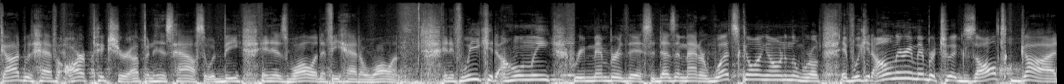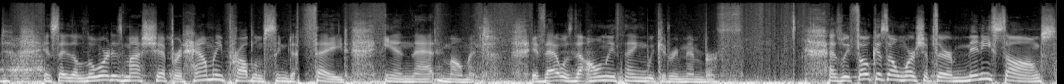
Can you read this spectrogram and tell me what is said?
God would have our picture up in his house. It would be in his wallet if he had a wallet. And if we could only remember this, it doesn't matter what's going on in the world, if we could only remember to exalt God and say, The Lord is my shepherd, how many problems seem to fade in that moment? If that was the only thing we could remember. As we focus on worship, there are many songs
